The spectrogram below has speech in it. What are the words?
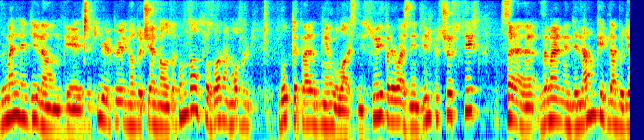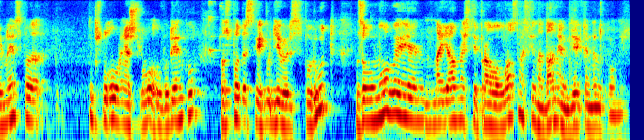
земельні ділянки, які відповідно до чинного законодавства зараз можуть бути передані у власність. В своїй переважній більшості це земельні ділянки для будівництва обслуговування житлового будинку, господарських будівель споруд за умови наявності права власності на дані об'єкти нерухомості.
